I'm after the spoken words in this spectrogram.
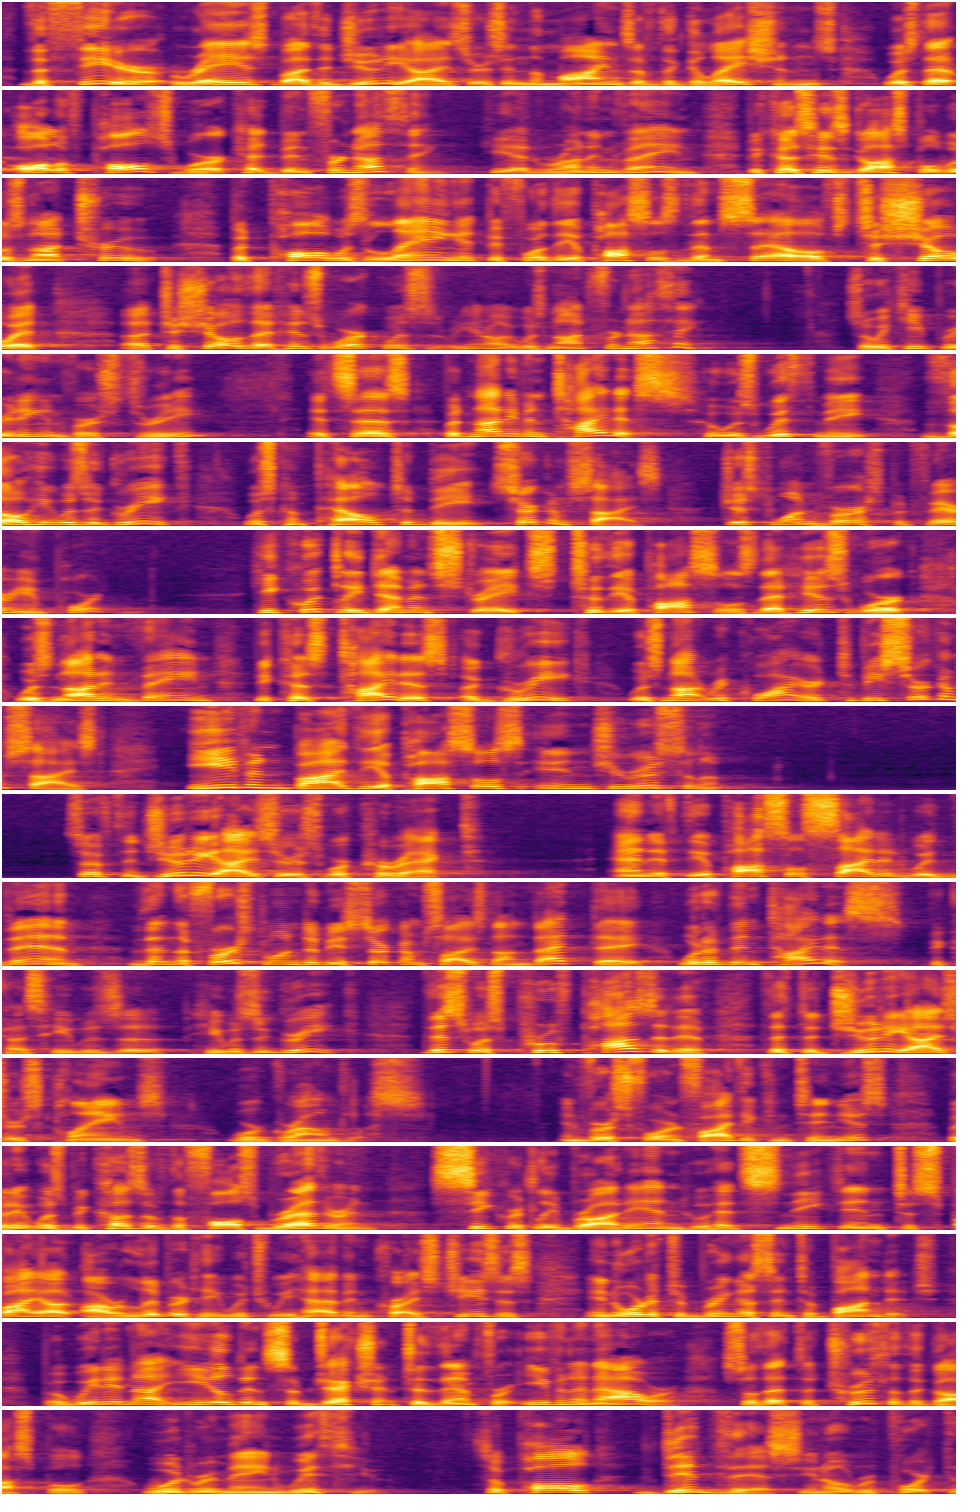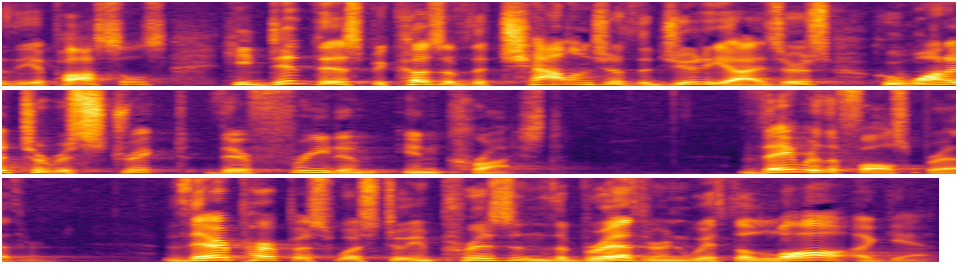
The fear raised by the Judaizers in the minds of the Galatians was that all of Paul's work had been for nothing. He had run in vain because his gospel was not true. But Paul was laying it before the apostles themselves to show it, uh, to show that his work was, you know, it was not for nothing. So we keep reading in verse three. It says, but not even Titus, who was with me, though he was a Greek, was compelled to be circumcised. Just one verse, but very important. He quickly demonstrates to the apostles that his work was not in vain because Titus, a Greek, was not required to be circumcised, even by the apostles in Jerusalem. So if the Judaizers were correct, and if the apostles sided with them, then the first one to be circumcised on that day would have been Titus because he was a, he was a Greek. This was proof positive that the Judaizers' claims were groundless. In verse four and five he continues, but it was because of the false brethren secretly brought in who had sneaked in to spy out our liberty which we have in Christ Jesus in order to bring us into bondage. But we did not yield in subjection to them for even an hour, so that the truth of the gospel would remain with you. So Paul did this, you know, report to the apostles. He did this because of the challenge of the Judaizers who wanted to restrict their freedom in Christ. They were the false brethren. Their purpose was to imprison the brethren with the law again.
